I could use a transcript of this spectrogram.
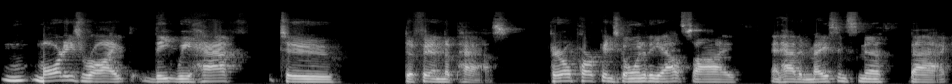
Marty's right. The we have to defend the pass. Harold Perkins going to the outside and having Mason Smith back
